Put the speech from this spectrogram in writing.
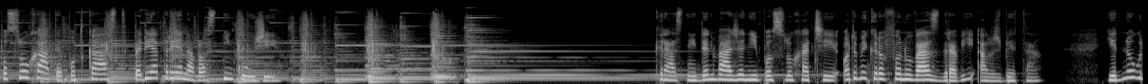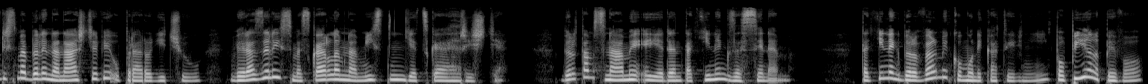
Posloucháte podcast Pediatrie na vlastní kůži. Krásný den, vážení posluchači, od mikrofonu vás zdraví Alžběta. Jednou, když jsme byli na náštěvě u prarodičů, vyrazili jsme s Karlem na místní dětské hřiště. Byl tam s námi i jeden tatínek se synem. Tatínek byl velmi komunikativní, popíjel pivo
